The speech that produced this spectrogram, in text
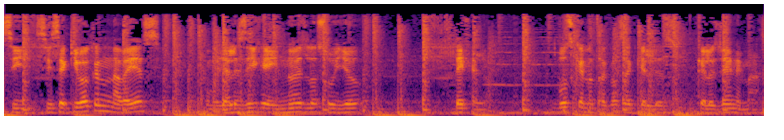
Si, si se equivocan una vez, como ya les dije, y no es lo suyo, déjenlo busquen otra cosa que les que los llene más.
